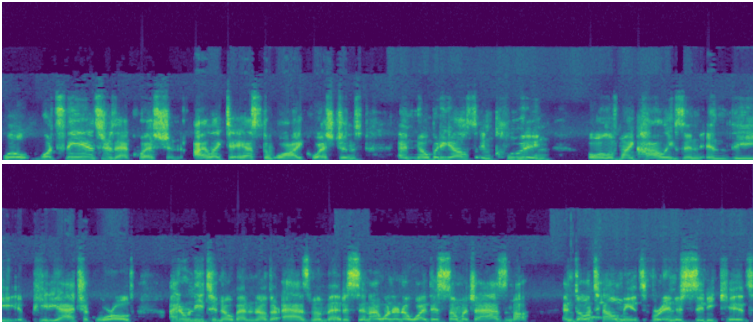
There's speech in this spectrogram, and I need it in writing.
Well, what's the answer to that question? I like to ask the why questions, and nobody else, including all of my colleagues in, in the pediatric world, I don't need to know about another asthma medicine. I want to know why there's so much asthma. And don't tell me it's for inner city kids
